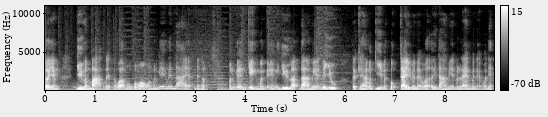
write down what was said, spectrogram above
ก็ยังยืนลำบากเลย แต่ว่าผมก็มองว่ามันก็ยังเล่นได้นะครับมันก็ยังเก่งมันก็ยังยืนรับดาเมจได้อยู่ แต่แค่เมื่อกี้มันตกใจไปหน่อยว่าเอ้ยดาเมจมันแรงไปไหนวะเนี่ย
